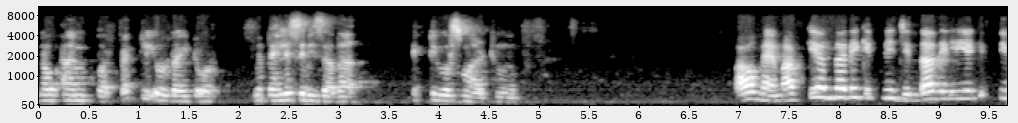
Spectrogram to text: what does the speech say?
now I am perfectly all right और मैं पहले से भी ज़्यादा एक्टिव और स्मार्ट हूँ अब। आओ मैम आपके अंदर एक इतनी ज़िंदा दिली है कितनी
